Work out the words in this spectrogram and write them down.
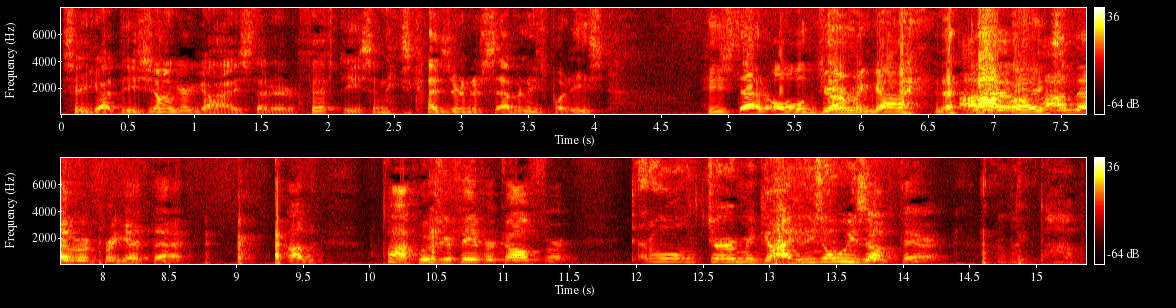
So you got these younger guys that are in their fifties, and these guys are in their seventies. But he's he's that old German guy I'll, never. I'll never forget that. I'll, Pop, who's your favorite golfer? That old German guy. He's always up there. I'm like, Pop,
